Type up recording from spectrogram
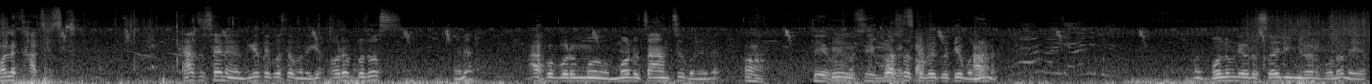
मलाई खाँचो छ। खाँचो छैन भने के त कस्तो भनेदेखि अरू बजोस् होइन? आफूबाट म मर्न चाहन्छु भनेर। तपाईँको त्यो भन्नु न। बोल्नु पनि एउटा शैली मिलाएर बोल न यार।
